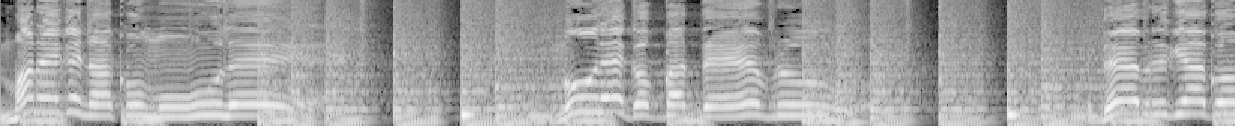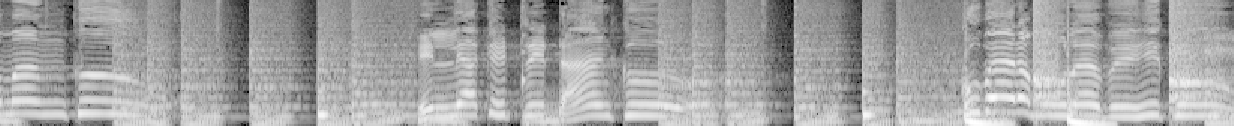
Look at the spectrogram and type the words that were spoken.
ಮನೆಗೆ ನಾಲ್ಕು ಮೂಲೆ. ಮೂಲೆಗೊಬ್ಬ ದೇವ್ರು. ದೇವ್ರಿಗೆ ಯಾಕೋ ಮಂಕು. ಇಲ್ಯಾಕಿಟ್ರಿ ಟ್ಯಾಂಕು. ಕುಬೇರ ಮೂಲೆ ಬೇಕು.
